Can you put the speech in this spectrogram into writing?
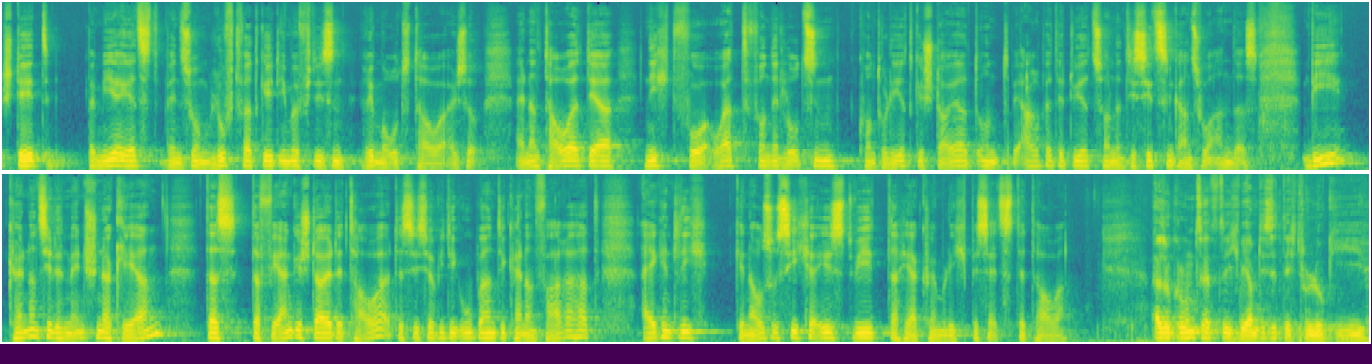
steht bei mir jetzt, wenn es um Luftfahrt geht, immer für diesen Remote Tower, also einen Tower, der nicht vor Ort von den Lotsen kontrolliert, gesteuert und bearbeitet wird, sondern die sitzen ganz woanders. Wie können Sie den Menschen erklären, dass der ferngesteuerte Tower, das ist ja wie die U-Bahn, die keinen Fahrer hat, eigentlich genauso sicher ist wie der herkömmlich besetzte Tower? Also grundsätzlich, wir haben diese Technologie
